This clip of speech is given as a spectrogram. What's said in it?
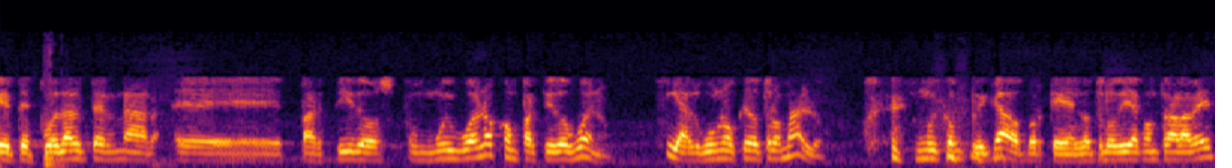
que te pueda alternar eh, partidos muy buenos con partidos buenos y alguno que otro malo. es muy complicado porque el otro día contra la vez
